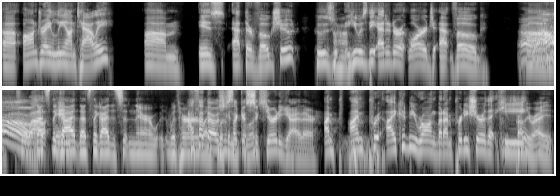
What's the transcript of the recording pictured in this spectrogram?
uh, Andre Leon Talley um, is at their Vogue shoot. Who's Uh-huh. he was the editor at large at Vogue. Oh, um, wow. for a while, that's the and guy. That's the guy that's sitting there with her. I thought that was just like a looks. security guy there. I'm I'm pre- I could be wrong, but I'm pretty sure that You're he probably right.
